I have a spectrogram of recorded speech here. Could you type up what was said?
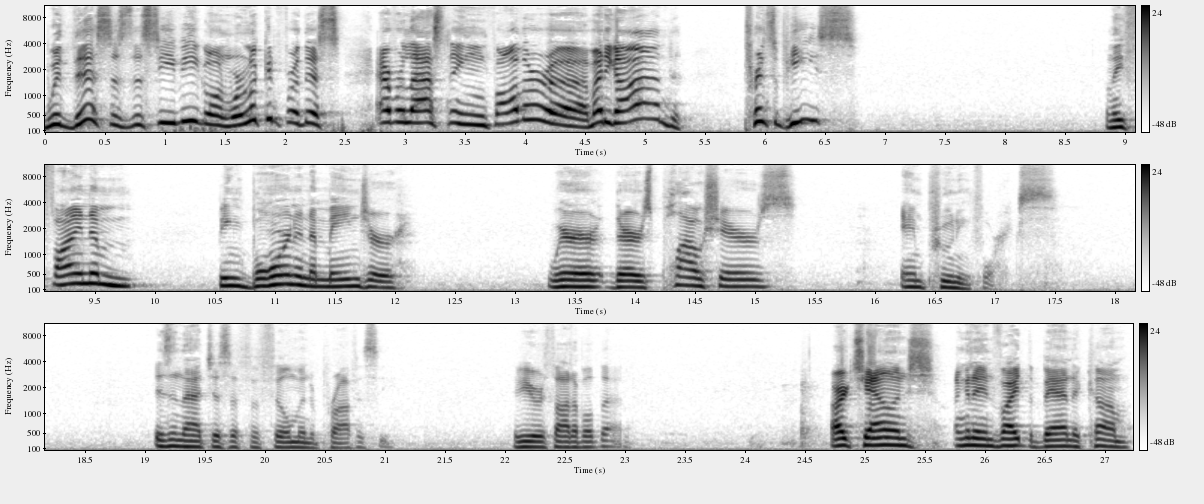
with this as the CV going, We're looking for this everlasting Father, uh, mighty God, Prince of Peace. And they find him being born in a manger where there's plowshares and pruning forks. Isn't that just a fulfillment of prophecy? Have you ever thought about that? Our challenge, I'm going to invite the band to come.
